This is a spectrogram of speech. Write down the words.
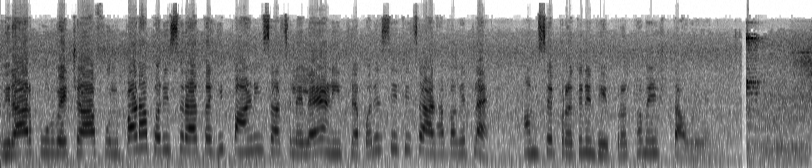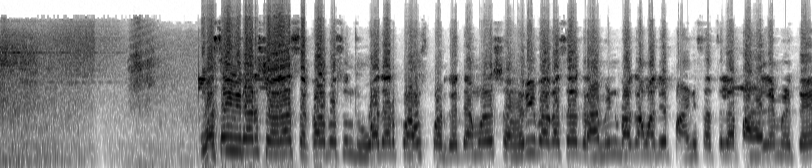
विरार पूर्वेच्या फुलपाडा परिसरातही पाणी साचलेलं आहे आणि इथल्या परिस्थितीचा आढावा घेतलाय. आमचे प्रतिनिधी प्रथमेश तावडे यांनी. वसई विरार शहरात सकाळपासून धुवाधार पाऊस पडतोय. त्यामुळे शहरी भागासह ग्रामीण भागामध्ये पाणी साचलेलं पाहायला मिळते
